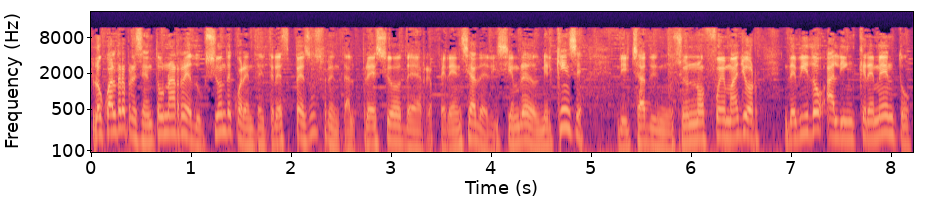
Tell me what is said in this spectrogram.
lo cual representa una reducción de 43 pesos frente al precio de referencia de diciembre de 2015. Dicha disminución no fue mayor debido al incremento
